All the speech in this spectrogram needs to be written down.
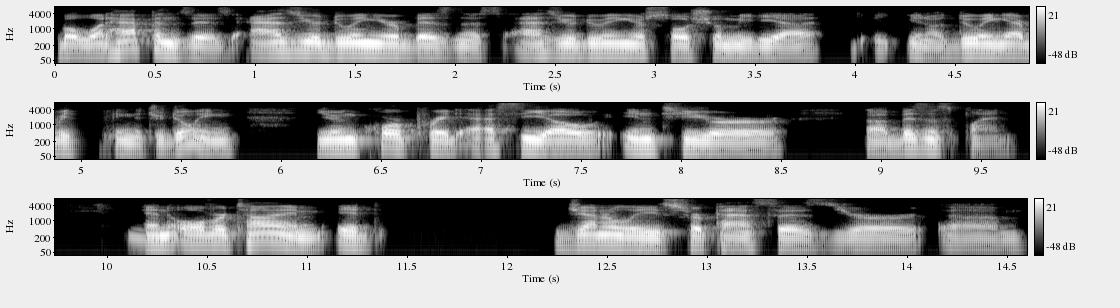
But what happens is as you're doing your business, as you're doing your social media, you know, doing everything that you're doing, you incorporate SEO into your uh, business plan. Mm-hmm. And over time, it generally surpasses your um,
